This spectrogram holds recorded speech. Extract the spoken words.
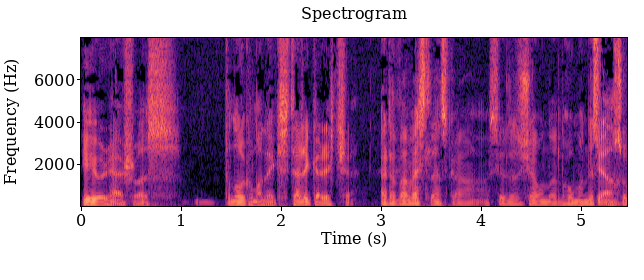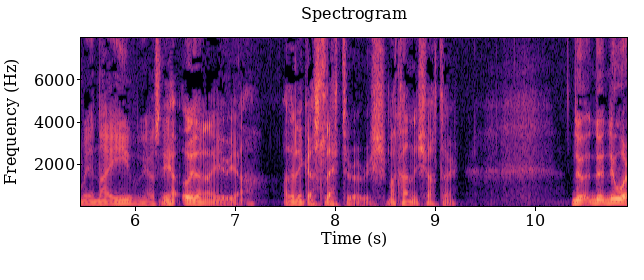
EU här så på något kommer det exterikare inte. Är det den västländska civilisationen eller humanismen ja. som är naiv? Jag ja, öjla naiv, ja. Att det ligger slätt över Man kan inte chatta. Nu, nu, nu är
